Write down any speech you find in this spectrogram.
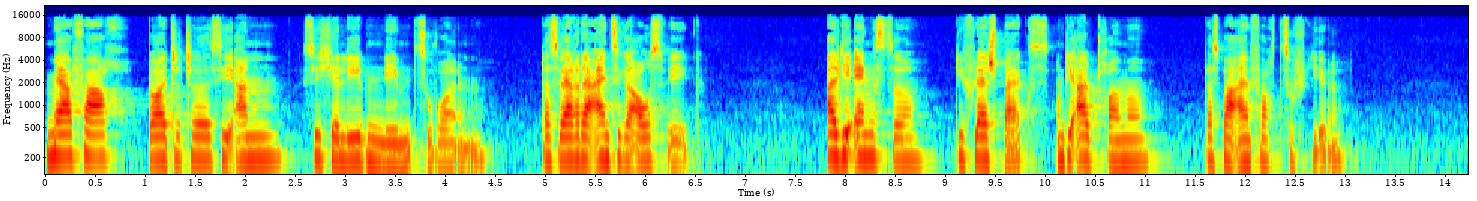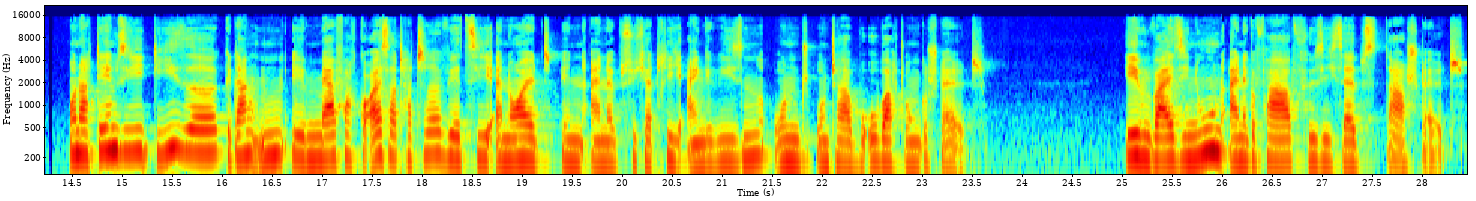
Mehrfach deutete sie an, sich ihr Leben nehmen zu wollen. Das wäre der einzige Ausweg. All die Ängste, die Flashbacks und die Albträume, das war einfach zu viel. Und nachdem sie diese Gedanken eben mehrfach geäußert hatte, wird sie erneut in eine Psychiatrie eingewiesen und unter Beobachtung gestellt. Eben weil sie nun eine Gefahr für sich selbst darstellt.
